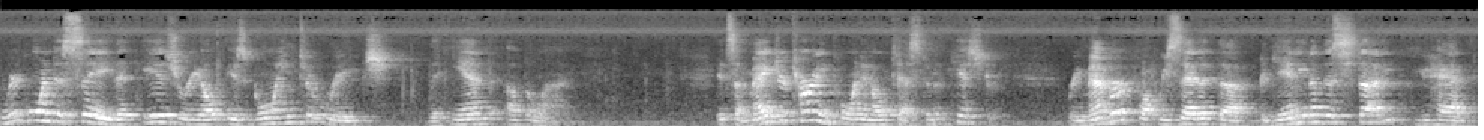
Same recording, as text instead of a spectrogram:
we're going to see that Israel is going to reach the end of the line. It's a major turning point in Old Testament history. Remember what we said at the beginning of this study? You had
